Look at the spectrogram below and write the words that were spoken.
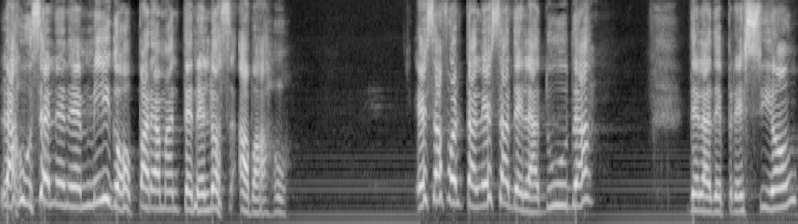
la usa el enemigo para mantenerlos abajo. Esa fortaleza de la duda, de la depresión,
